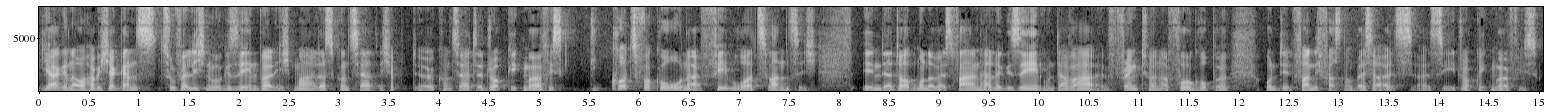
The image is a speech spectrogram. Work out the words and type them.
Ja, genau, habe ich ja ganz zufällig nur gesehen, weil ich mal das Konzert, ich habe äh, Konzert der Dropkick Murphys die, kurz vor Corona, Februar 20, in der Dortmunder Westfalenhalle gesehen und da war Frank Turner Vorgruppe und den fand ich fast noch besser als, als die Dropkick Murphys.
